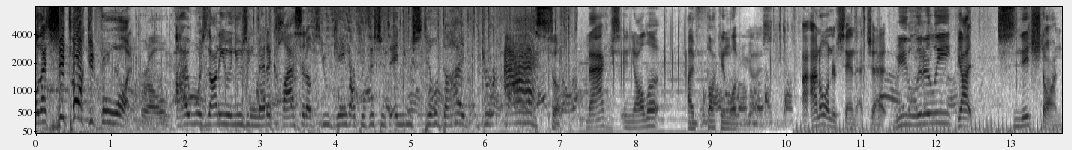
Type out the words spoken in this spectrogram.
All that shit talking for what, bro? I was not even using meta class setups. You gave our positions and you still died. Your ass. Max and Yala, I fucking love you guys. I, I don't understand that, chat. We literally got snitched on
